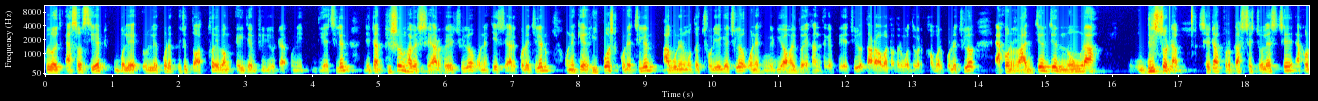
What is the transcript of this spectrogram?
ক্লোজ অ্যাসোসিয়েট বলে উল্লেখ করে কিছু তথ্য এবং এই যে ভিডিওটা উনি দিয়েছিলেন, যেটা ভীষণভাবে শেয়ার হয়েছিল অনেকে শেয়ার করেছিলেন, অনেকে রিপোস্ট করেছিলেন, আগুনের মতো ছড়িয়ে গেছিল, অনেক মিডিয়া হয়তো এখান থেকে পেয়েছিল তারা আবার তাদের মধ্যে খবর করেছিল। এখন রাজ্যের যে নোংরা দৃশ্যটা, সেটা প্রকাশ্যে চলে এসছে। এখন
